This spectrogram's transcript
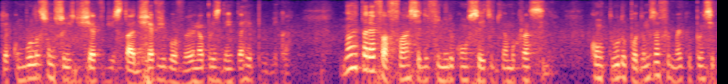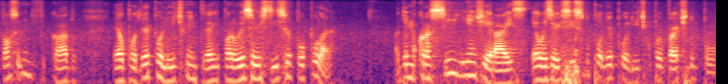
que acumula as funções de chefe de Estado e chefe de governo, é o presidente da República. Não é tarefa fácil definir o conceito de democracia. Contudo, podemos afirmar que o principal significado é o poder político entregue para o exercício popular. A democracia, em linhas gerais, é o exercício do poder político por parte do povo.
